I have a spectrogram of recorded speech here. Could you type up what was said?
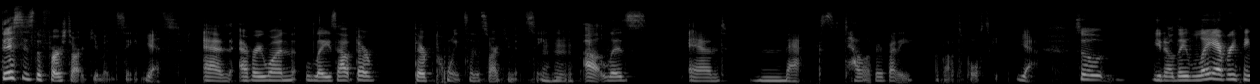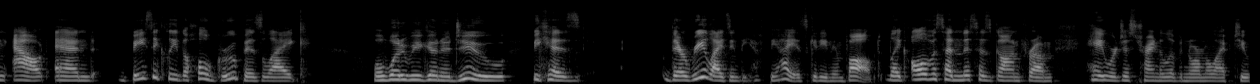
this is the first argument scene. yes. and everyone lays out their their points in this argument scene. Mhm. Uh, Liz and Max tell everybody about Topolsky. Yeah. So, you know, they lay everything out, and basically the whole group is like, well, what are we going to do? Because they're realizing the FBI is getting involved. Like, all of a sudden, this has gone from, hey, we're just trying to live a normal life to,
